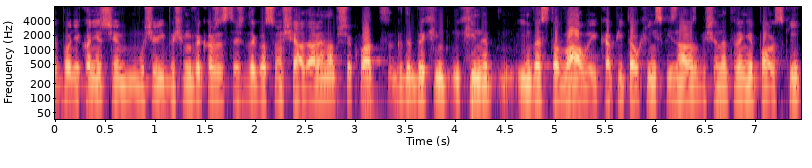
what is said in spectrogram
e, bo niekoniecznie musielibyśmy wykorzystać tego sąsiada, ale na przykład gdyby Chin, Chiny inwestowały i kapitał chiński znalazłby się na terenie Polski,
